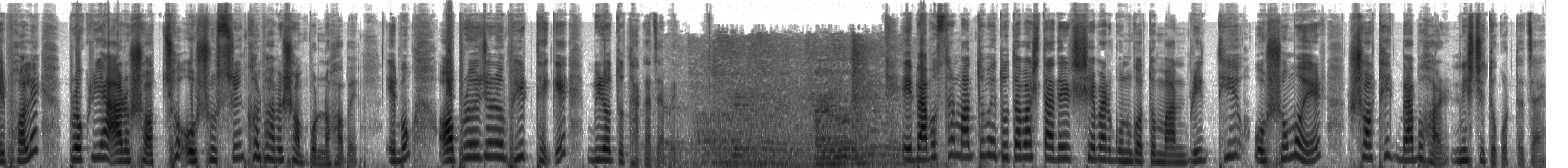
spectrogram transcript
এর ফলে প্রক্রিয়া আরও স্বচ্ছ ও সুশৃঙ্খলভাবে সম্পন্ন হবে এবং অপ্রয়োজনীয় ভিড় থেকে বিরত থাকা যাবে। এই ব্যবস্থার মাধ্যমে দূতাবাস তাদের সেবার গুণগত মান বৃদ্ধি ও সময়ের সঠিক ব্যবহার নিশ্চিত করতে চায়।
